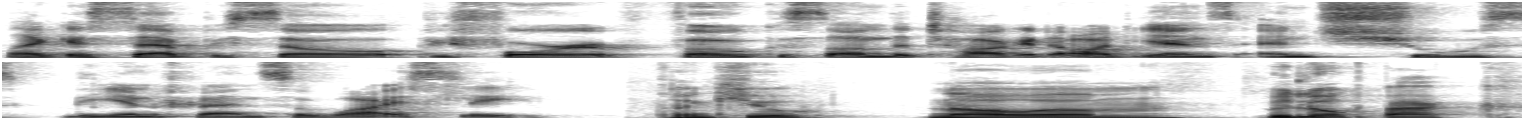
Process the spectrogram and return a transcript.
like I said before, before focus on the target audience and choose the influencer wisely. Thank you. Now, um, we look back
